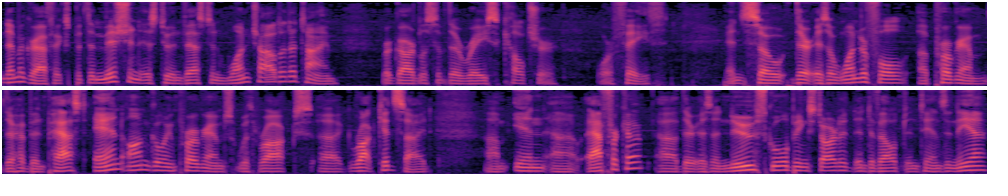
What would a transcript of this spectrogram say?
demographics, but the mission is to invest in one child at a time, regardless of their race, culture, or faith. And so there is a wonderful uh, program. There have been past and ongoing programs with Rock's uh, Rock Kids side um, in uh, Africa. Uh, there is a new school being started and developed in Tanzania.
